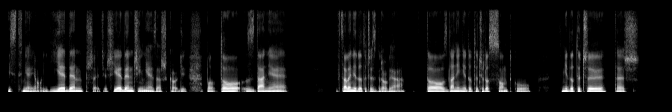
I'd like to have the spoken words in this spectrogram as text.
istnieją. Jeden przecież, jeden ci nie zaszkodzi, bo to zdanie wcale nie dotyczy zdrowia, to zdanie nie dotyczy rozsądku, nie dotyczy też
